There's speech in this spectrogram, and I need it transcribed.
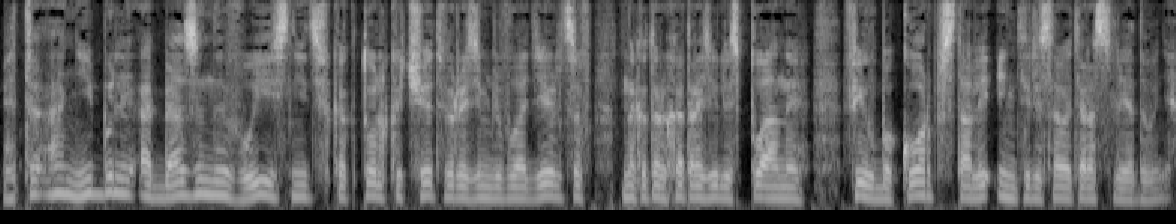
это они были обязаны выяснить, как только четверо землевладельцев, на которых отразились планы Филба Корп, стали интересовать расследование.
